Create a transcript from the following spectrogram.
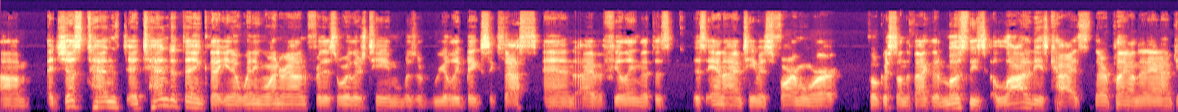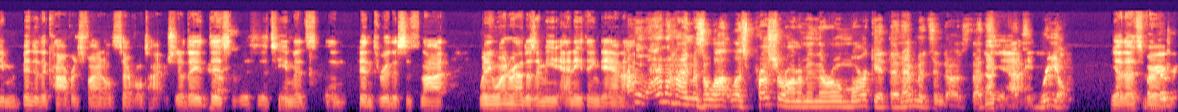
Um, it just tends I tend to think that you know winning one round for this Oilers team was a really big success, and I have a feeling that this this Anaheim team is far more focused on the fact that most of these a lot of these guys that are playing on the Anaheim team have been to the conference finals several times. You know, they this this is a team that's been, been through this. It's not winning one round doesn't mean anything to Anaheim. I Anaheim. mean, Anaheim has a lot less pressure on them in their own market than Edmonton does. That's, Oh, yeah. that's real. Yeah, that's very But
